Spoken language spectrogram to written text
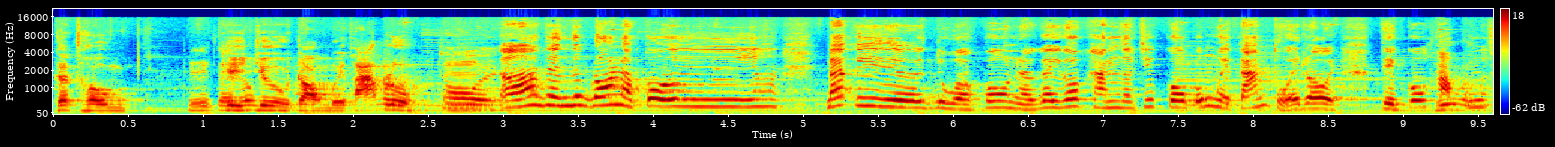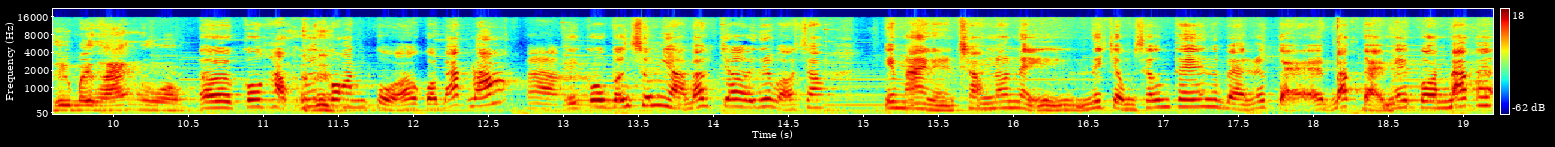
kết hôn Thì cái khi lúc- chưa tròn 18 luôn. Trời. Đó thế lúc đó là cô bác ấy đùa cô là gây khó khăn thôi chứ cô cũng 18 tuổi rồi. Thì cô học thiếu, thiếu mấy tháng đúng không? Ờ, cô học với con của của bác đó. À. thì cô vẫn xuống nhà bác chơi thế bảo sao? Cái mai này xong nó lại lấy chồng sớm thế nó về nó kể bác kể mấy con bác á.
